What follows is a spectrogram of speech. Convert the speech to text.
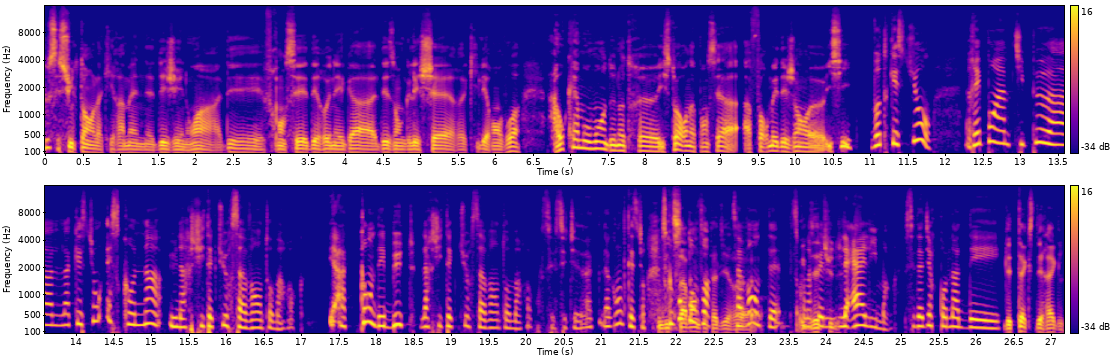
Tous ces sultans-là qui ramènent des Génois, des Français, des renégats, des Anglais chers qui les renvoient, à aucun moment de notre euh, histoire on a pensé à, former des gens euh, ici. Votre question répond un petit peu à la question est-ce qu'on a une architecture savante au Maroc? Et à quand débute l'architecture savante au Maroc? C'est la, la grande question. Vous dites quand savante, on voit- c'est-à-dire, euh, savante, ce qu'on appelle l'alima, c'est-à-dire qu'on a des Des textes, des règles.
